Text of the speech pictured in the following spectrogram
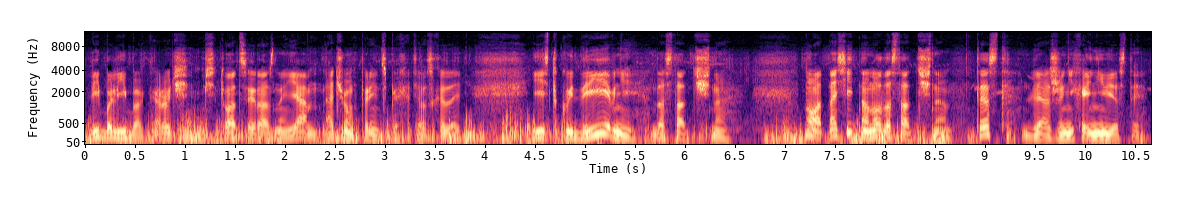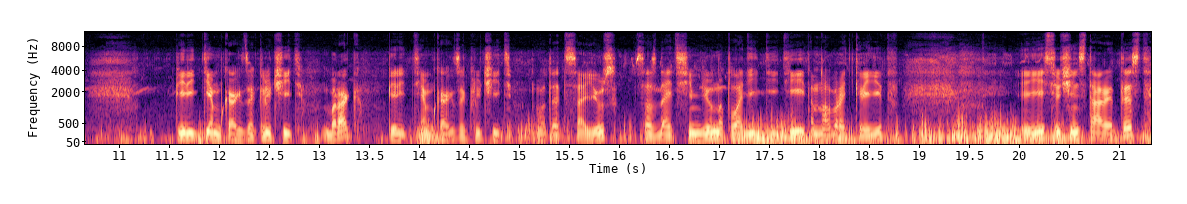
либо-либо. Короче, ситуации разные. Я о чем, в принципе, хотел сказать. Есть такой древний, достаточно, ну, относительно, но достаточно, тест для жениха и невесты. Перед тем, как заключить брак, перед тем, как заключить вот этот союз, создать семью, наплодить детей, там, набрать кредитов. И есть очень старый тест,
